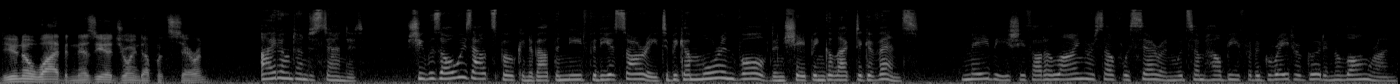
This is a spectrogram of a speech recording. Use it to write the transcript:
Do you know why Benezia joined up with Saren? I don't understand it. She was always outspoken about the need for the Asari to become more involved in shaping galactic events. Maybe she thought allying herself with Saren would somehow be for the greater good in the long run.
